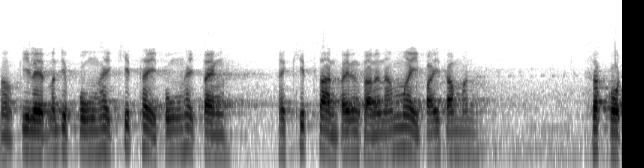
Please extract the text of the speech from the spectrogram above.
อากิเลสมันจะปรุงให้คิดให้ปรุงให้แต่ง ให้คิดสั้นไปต่างๆนะไม่ไปตามมัน สะกด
